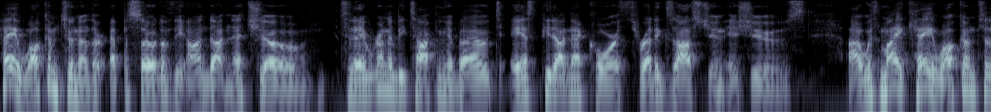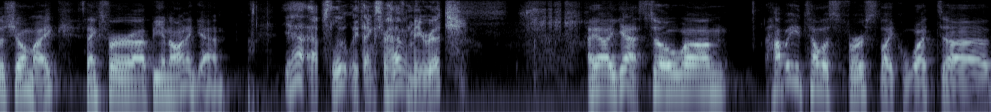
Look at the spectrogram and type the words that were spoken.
Hey, welcome to another episode of the On.NET Show. Today we're going to be talking about ASP.NET Core thread exhaustion issues uh, with Mike. Hey, welcome to the show, Mike. Thanks for uh, being on again. Yeah, absolutely. Thanks for having me, Rich. Uh, yeah, so um, how about you tell us first, like what, uh,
